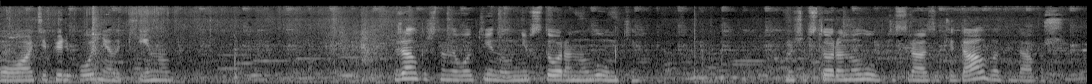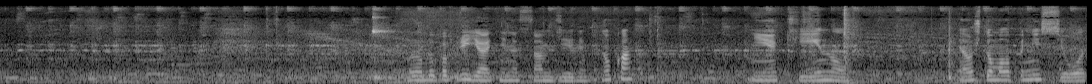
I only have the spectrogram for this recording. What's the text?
О, а теперь поднял и кинул. Жалко, что он его кинул не в сторону лунки. Лучше в сторону лунки сразу кидал бы туда бы. Было бы поприятнее на самом деле. Ну-ка. Не кинул. Я уж думала, понесет.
